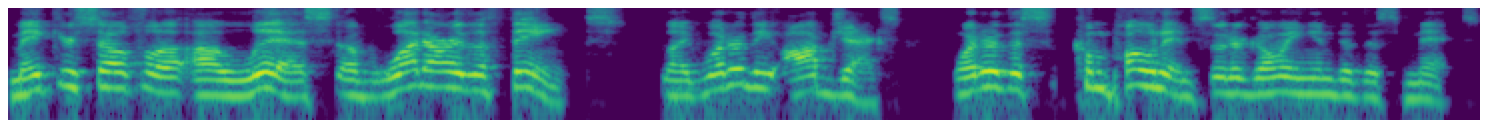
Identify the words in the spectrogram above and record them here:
Make yourself a, a list of what are the things, like what are the objects, what are the components that are going into this mix.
